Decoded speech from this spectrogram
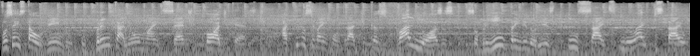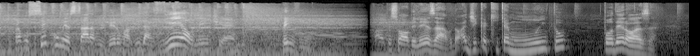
Você está ouvindo o Brancalhão Mindset Podcast. Aqui você vai encontrar dicas valiosas sobre empreendedorismo, insights e lifestyle para você começar a viver uma vida realmente épica. Bem-vindo! Fala pessoal, beleza? Vou dar uma dica aqui que é muito poderosa,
